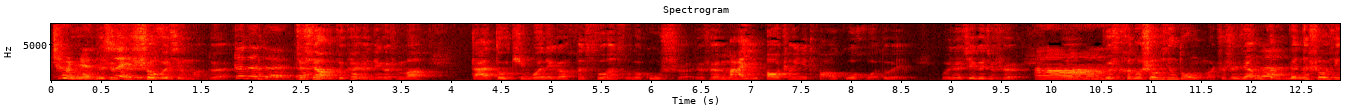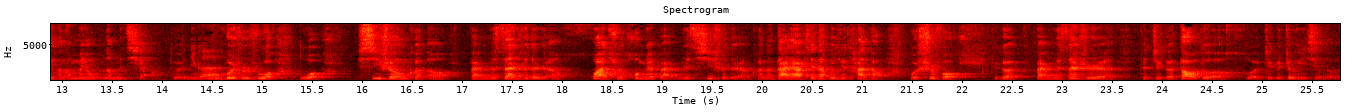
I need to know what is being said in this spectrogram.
就是我觉人得这是最社会性嘛，对。对对对，对 就像最开始那个什么，大家都听过那个很俗很俗的故事，就是蚂蚁包成一团过火堆。我觉得这个就是，啊嗯，就是很多社会性动物嘛，只是人对人的社会性可能没有那么强，对你不会是说我牺牲可能百分之三十的人，换取后面百分之七十的人，可能大家现在会去探讨我是否这个百分之三十人的这个道德和这个正义性的问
